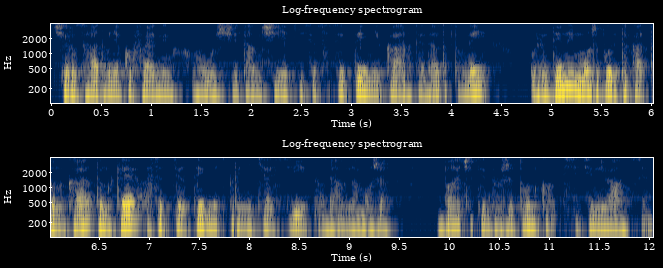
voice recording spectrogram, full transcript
чи розгадування кофейних гущі, там, чи якісь асоціативні карти. Да? Тобто в неї у людини може бути така тонка, тонке асоціативне сприйняття світу. Да? Вона може бачити дуже тонко всі ці нюанси.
